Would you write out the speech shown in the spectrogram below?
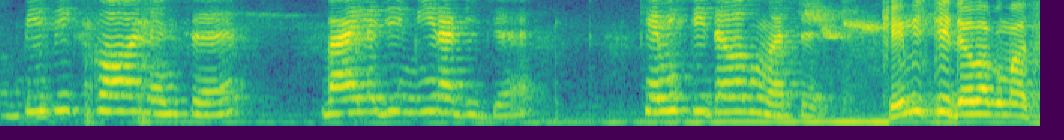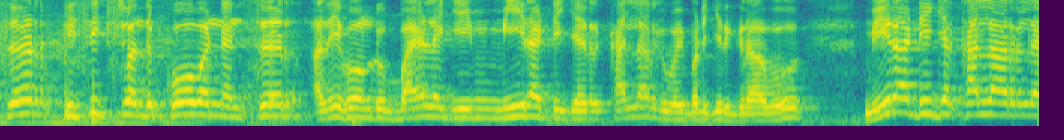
Physics Kovan sir biology Meera teacher chemistry Devakumar sir chemistry Devakumar sir physics வந்து கோவண்ணன் சார் அதே போன்று பயாலஜி மீரா டீச்சர் கல்லாருக்கு போய் படிச்சிருக்கிறாவு. மீரா டீச்சர் கல்லாரில்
